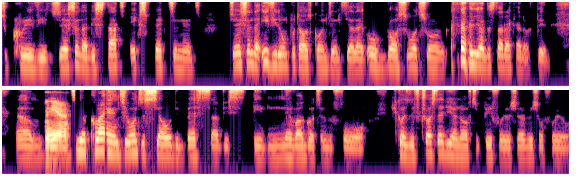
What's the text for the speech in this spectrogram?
to crave it, to the extent that they start expecting it, to the extent that if you don't put out content, they're like, oh, boss, what's wrong? you understand that kind of thing. Um, yeah, to your clients, you want to sell the best service they've never gotten before because they've trusted you enough to pay for your service or for your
